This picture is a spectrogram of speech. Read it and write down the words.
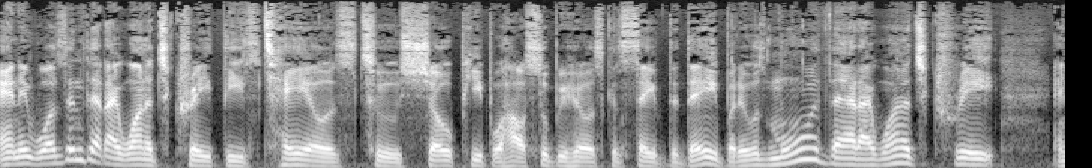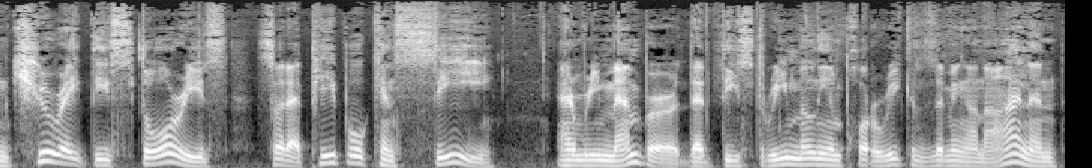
And it wasn't that I wanted to create these tales to show people how superheroes can save the day, but it was more that I wanted to create and curate these stories so that people can see and remember that these 3 million Puerto Ricans living on the island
